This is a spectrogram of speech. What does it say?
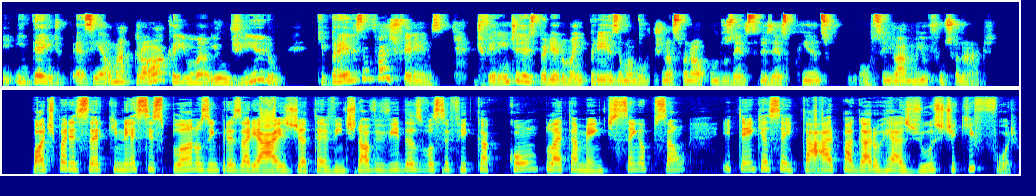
Entende? Assim, é uma troca e, uma, e um giro que para eles não faz diferença. Diferente deles perderem uma empresa, uma multinacional com 200, 300, 500 ou sei lá, mil funcionários. Pode parecer que nesses planos empresariais de até 29 vidas você fica completamente sem opção e tem que aceitar pagar o reajuste que for.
